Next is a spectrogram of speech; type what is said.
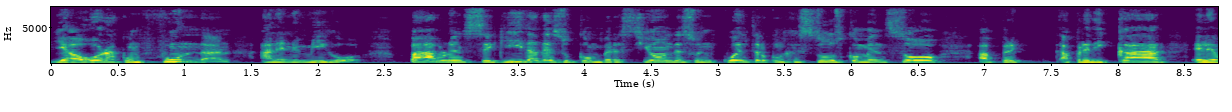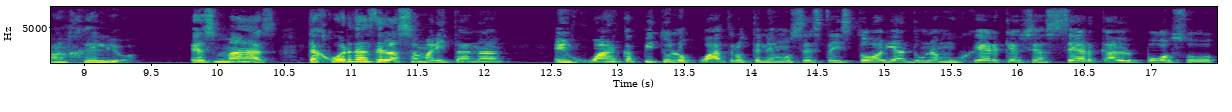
y ahora confundan al enemigo. Pablo enseguida de su conversión, de su encuentro con Jesús, comenzó a, a predicar el Evangelio. Es más, ¿te acuerdas de la samaritana? En Juan capítulo 4 tenemos esta historia de una mujer que se acerca al pozo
